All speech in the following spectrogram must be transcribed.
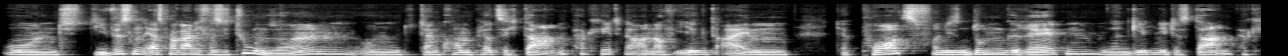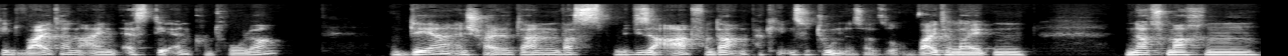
Und die wissen erstmal gar nicht, was sie tun sollen. Und dann kommen plötzlich Datenpakete an auf irgendeinem der Ports von diesen dummen Geräten. Und dann geben die das Datenpaket weiter an einen SDN-Controller. Und der entscheidet dann, was mit dieser Art von Datenpaketen zu tun ist. Also weiterleiten, NAT machen,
